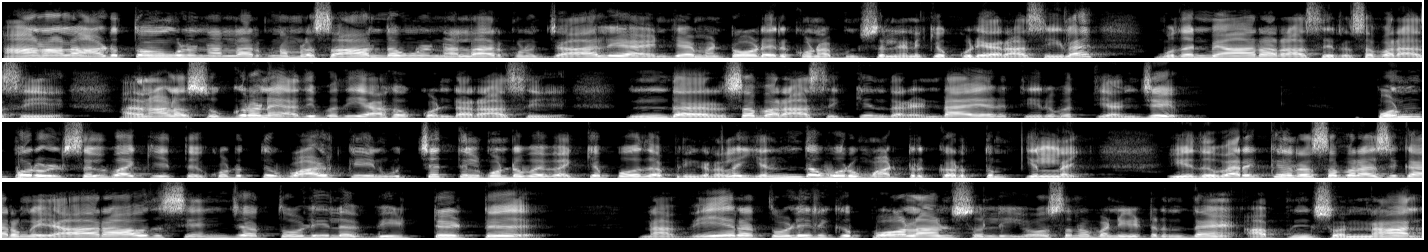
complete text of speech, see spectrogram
ஆனாலும் அடுத்தவங்களும் நல்லா இருக்கணும் நம்மளை சார்ந்தவங்களும் நல்லா இருக்கணும் ஜாலியாக என்ஜாய்மெண்ட்டோடு இருக்கணும் அப்படின்னு சொல்லி நினைக்கக்கூடிய ராசியில் முதன்மையான ராசி ரிஷபராசி. அதனால் சுக்ரனை அதிபதியாக கொண்ட ராசி. இந்த ரிஷப ராசிக்கு இந்த ரெண்டாயிரத்தி இருபத்தி அஞ்சு பொன்பொருள் செல்வாக்கியத்தை கொடுத்து வாழ்க்கையின் உச்சத்தில் கொண்டு போய் வைக்க போகுது அப்படிங்கிறதுல எந்த ஒரு மாற்று கருத்தும் இல்லை. இது வரைக்கும் ரிசபராசிக்காரவங்க யாராவது செஞ்ச தொழிலை விட்டுட்டு நான் வேற தொழிலுக்கு போகலான்னு சொல்லி யோசனை பண்ணிக்கிட்டு இருந்தேன் அப்படின்னு சொன்னால்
